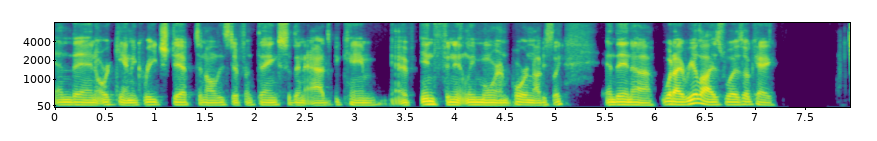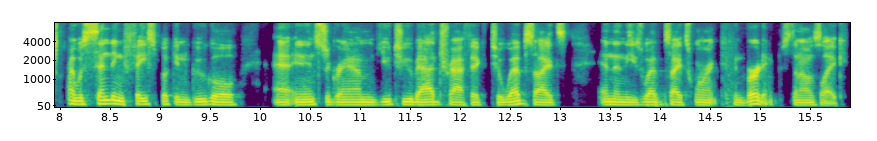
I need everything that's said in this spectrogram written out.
and then organic reach dipped and all these different things. So then ads became infinitely more important obviously. And then uh, what i realized was okay i was sending facebook and google and instagram youtube ad traffic to websites and then these websites weren't converting. So then i was like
